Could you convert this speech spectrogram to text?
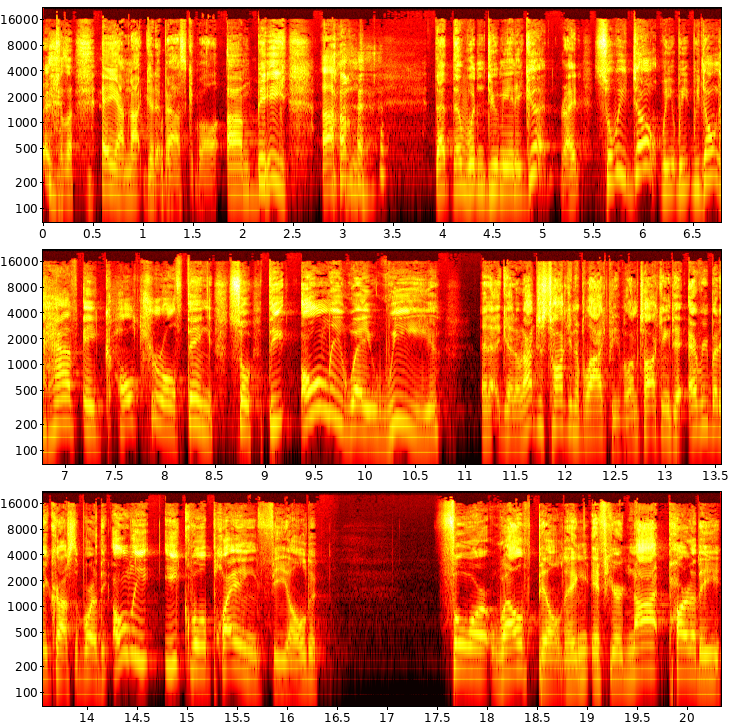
a, I'm not good at basketball. Um, B, um, that, that wouldn't do me any good, right? So we don't. We, we, we don't have a cultural thing. So the only way we, and again, I'm not just talking to black people, I'm talking to everybody across the board, the only equal playing field for wealth building if you're not part of the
